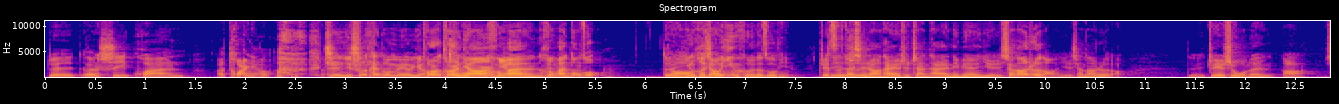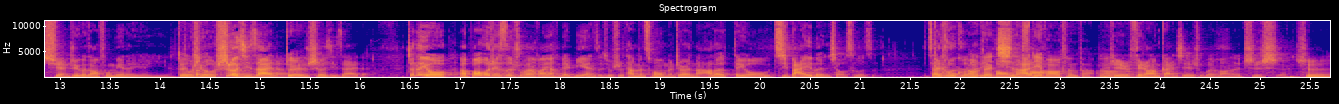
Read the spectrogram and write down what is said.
对，呃，是一款啊兔耳娘。其实你说太多没有用。兔耳兔耳娘横版横版动作，对银河城比较硬核的作品。这次在现场，他也是展台那边也相当热闹，也相当热闹。对，这也是我们啊选这个当封面的原因，都是有设计在的，对有设计在的。真的有啊，包括这次主办方也很给面子，就是他们从我们这儿拿了得有几百本小册子，在入口那里啊然后在其他地，方分发。对，啊这是非常感谢主办方的支持。是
